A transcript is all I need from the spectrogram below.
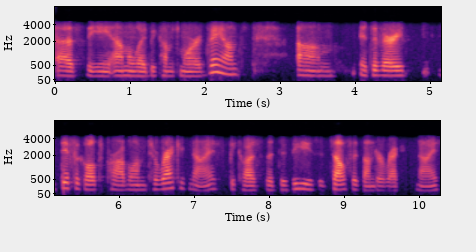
as the amyloid becomes more advanced. Um, it's a very difficult problem to recognize because the disease itself is under recognized.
